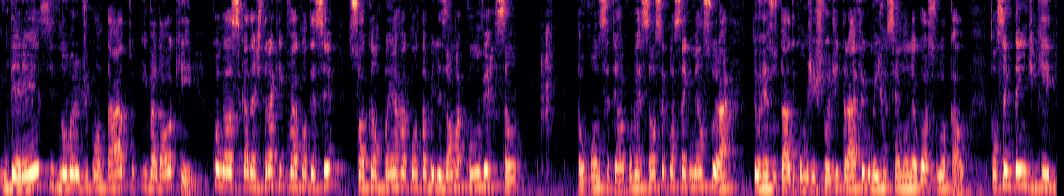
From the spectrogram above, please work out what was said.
interesse, número de contato e vai dar ok. Quando ela se cadastrar, o que, que vai acontecer? Sua campanha vai contabilizar uma conversão. Então, quando você tem uma conversão, você consegue mensurar teu resultado como gestor de tráfego, mesmo sendo um negócio local. Então, você entende que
